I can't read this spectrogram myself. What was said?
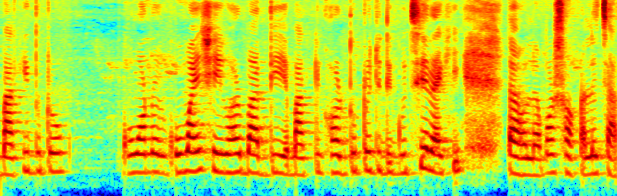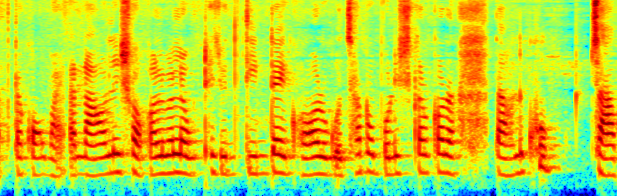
বাকি দুটো ঘুমানো ঘুমাই, সেই ঘর বাদ দিয়ে বাকি ঘর দুটো যদি গুছিয়ে রাখি, তাহলে আমার সকালে চাপটা কম হয় আর না হলে সকালবেলা উঠে যদি তিনটায় ঘর গোছানো, পরিষ্কার করা, তাহলে খুব চাপ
